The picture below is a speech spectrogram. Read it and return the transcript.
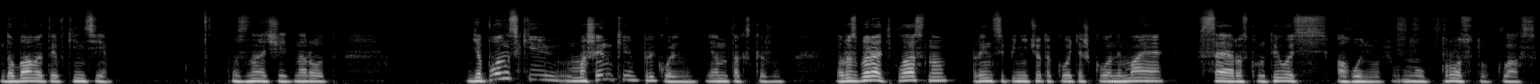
додати в кінці? Значить, народ. Японські машинки прикольні, я вам так скажу. Розбирати класно, в принципі, нічого такого тяжкого немає. Все розкрутилось, огонь. Ну, просто клас.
